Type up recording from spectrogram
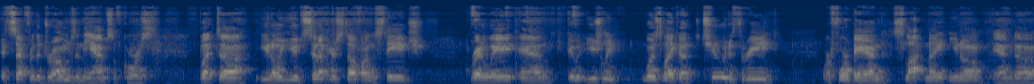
except for the drums and the amps, of course. But, uh, you know, you'd set up your stuff on the stage right away, and it usually was like a two to three or four band slot night, you know, and uh,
